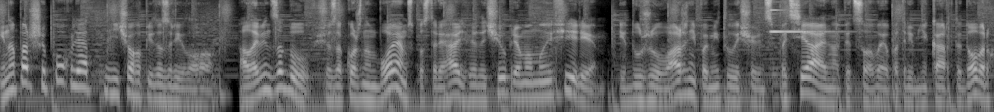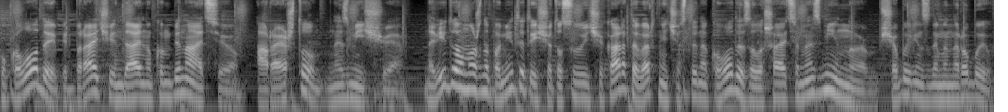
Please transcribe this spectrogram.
І на перший погляд нічого підозрілого. Але він забув, що за кожним боєм спостерігають глядачі у прямому ефірі, і дуже уважні помітили, що він спеціально підсовує потрібні карти доверху колоди, підбираючи ідеальну комбінацію, а решту не зміщує. На відео можна помітити, що тасуючи карти, верхня частина колоди залишається незмінною, що би він з ними не робив.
